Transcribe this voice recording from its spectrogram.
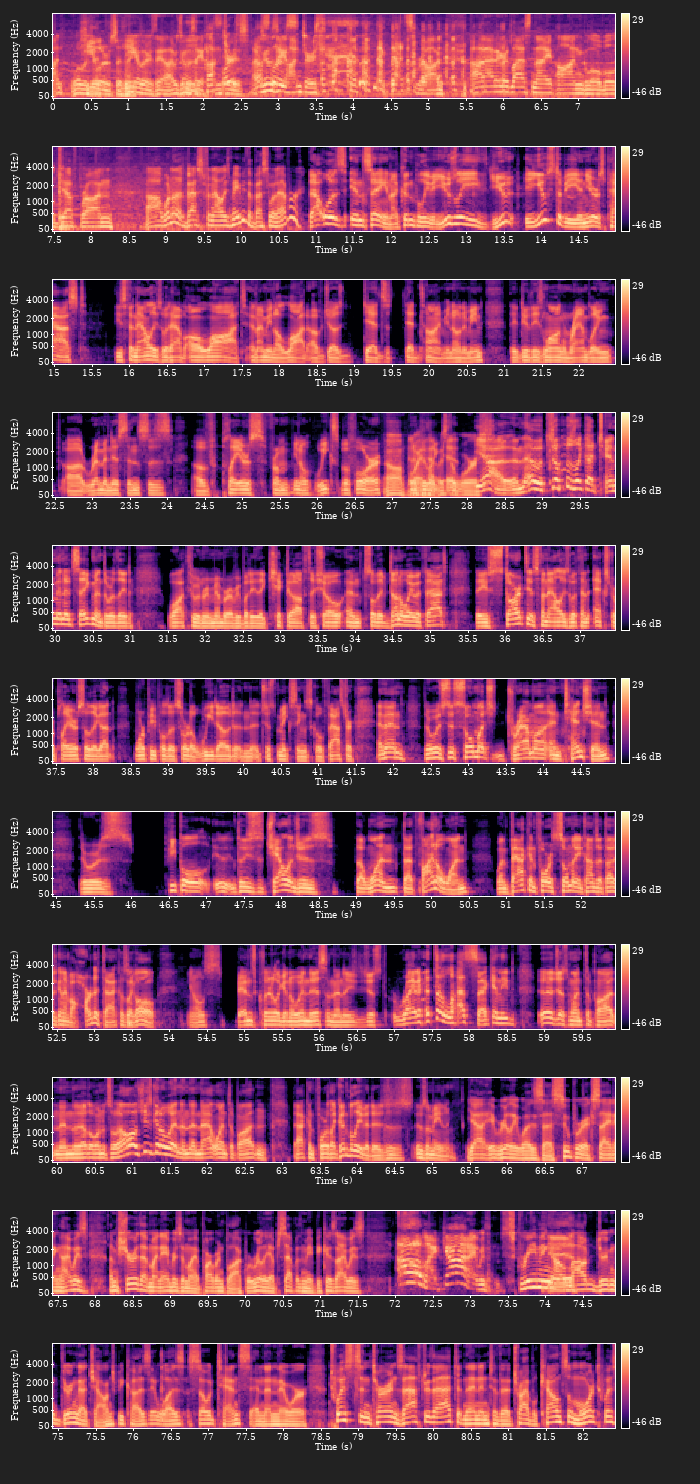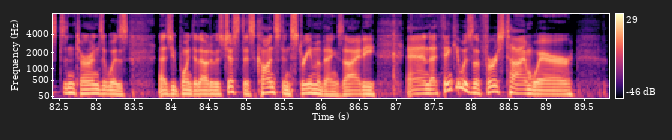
hunt, was it? Healers, I think. Healers, yeah. I was going to say hunters. I was going to say hunters. That's wrong. Uh, that aired last night on Global. Jeff Braun, uh, one of the best finales, maybe the best one ever. That was insane. I couldn't believe it. Usually, you it used to be in years past. These finales would have a lot, and I mean a lot of just dead dead time. You know what I mean? They do these long rambling uh, reminiscences of players from you know weeks before. Oh, boy, that was the worst. Yeah, and that was, it was like a ten minute segment where they'd walk through and remember everybody they kicked off the show. And so they've done away with that. They start these finales with an extra player, so they got more people to sort of weed out, and it just makes things go faster. And then there was just so much drama and tension. There was people, uh, these challenges that won, that final one, went back and forth so many times. I thought I was going to have a heart attack. I was like, oh, you know, Ben's clearly going to win this, and then he just right at the last second he uh, just went to pot, and then the other one was like, oh, she's going to win, and then that went to pot, and back and forth. I couldn't believe it. It was it was amazing. Yeah, it really was uh, super exciting. I was, I'm sure that my neighbors in my apartment block were really upset with me because I was, oh my god, I was screaming out loud during during that challenge because it was so tense. And then there were twists and turns after that, and then into the tribal council, more twists and turns. It was, as you pointed out, it was just this constant stream of anxiety. And I think it was the first time where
